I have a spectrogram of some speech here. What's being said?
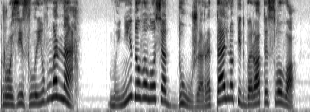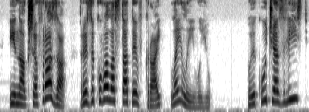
розізлив мене? Мені довелося дуже ретельно підбирати слова, інакше фраза ризикувала стати вкрай лайливою. Пекуча злість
